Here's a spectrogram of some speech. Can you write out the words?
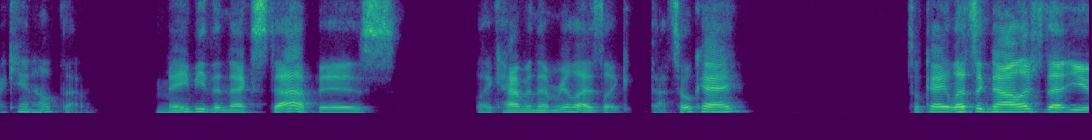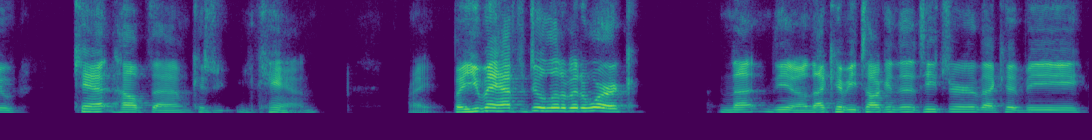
I can't help them. Maybe the next step is like having them realize like that's okay. It's okay. Let's acknowledge that you can't help them because you, you can right? But you may have to do a little bit of work. Not you know that could be talking to the teacher. That could be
